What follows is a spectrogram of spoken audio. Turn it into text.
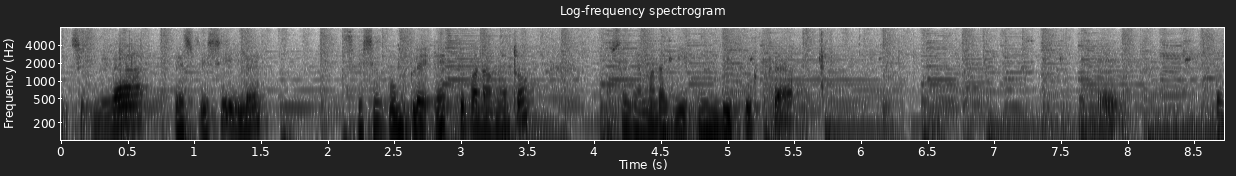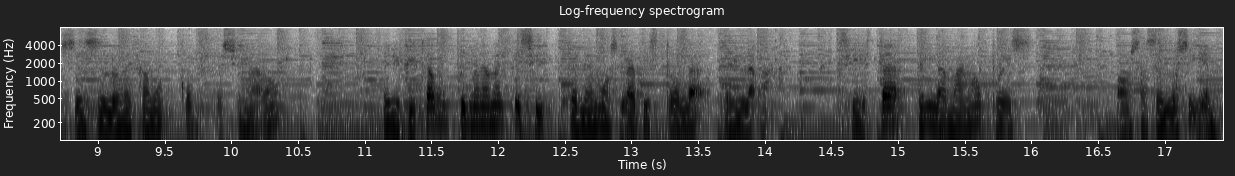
visibilidad es visible si se cumple este parámetro vamos a llamar aquí un bifurcar entonces lo dejamos compresionado verificamos primeramente si tenemos la pistola en la mano. Si está en la mano pues vamos a hacer lo siguiente.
